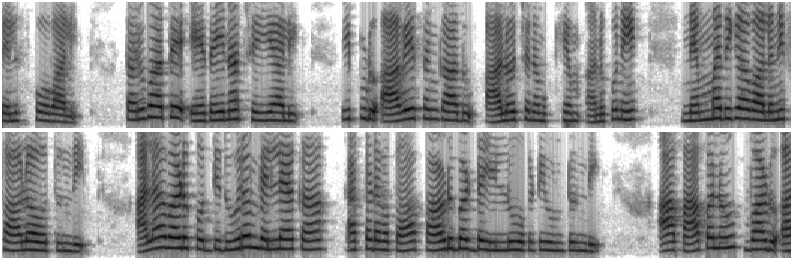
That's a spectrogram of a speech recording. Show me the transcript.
తెలుసుకోవాలి. తరువాతే ఏదైనా చెయ్యాలి. ఇప్పుడు ఆవేశం కాదు ఆలోచన ముఖ్యం అనుకుని నెమ్మదిగా వాళ్ళని ఫాలో అవుతుంది. అలా వాడు కొద్ది దూరం వెళ్ళాక అక్కడ ఒక పాడుబడ్డ ఇల్లు ఒకటి ఉంటుంది. ఆ పాపను వాడు ఆ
